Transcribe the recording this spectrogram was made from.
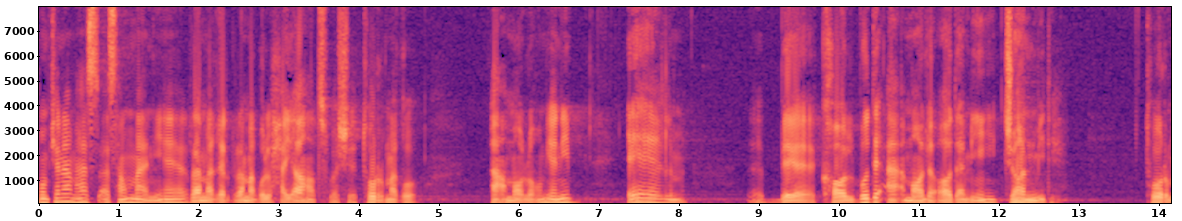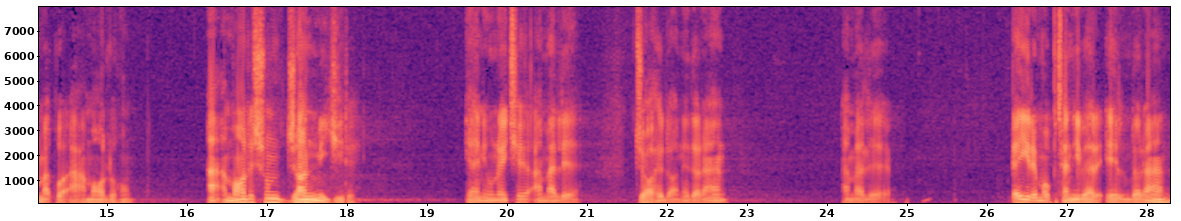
ممکن هم هست از همون معنی رمق, رمق الحیات باشه ترمق اعمالهم. یعنی علم به کالبد اعمال آدمی جان میده. ترمق و اعمالهم. اعمالشون جان می‌گیره. یعنی اونایی که عمل جاهلانه دارن عمل غیر مبتنی بر علم دارن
